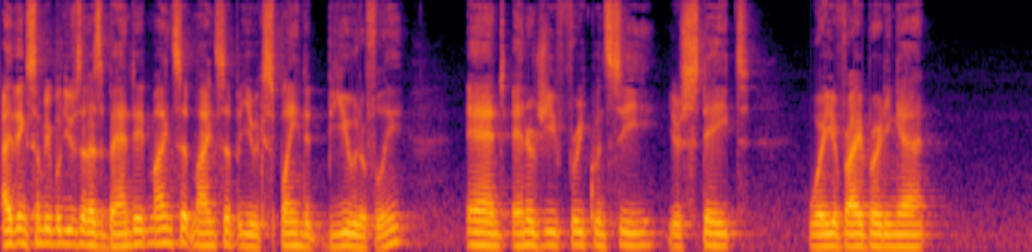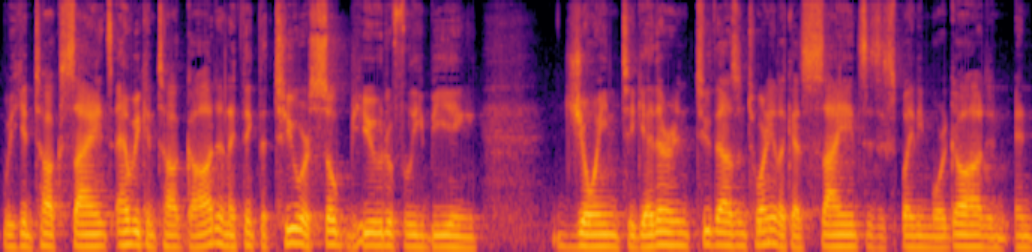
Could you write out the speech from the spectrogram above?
I think some people use it as a band aid mindset, mindset, but you explained it beautifully. And energy, frequency, your state, where you're vibrating at. We can talk science and we can talk God. And I think the two are so beautifully being joined together in 2020. Like as science is explaining more God, and, and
